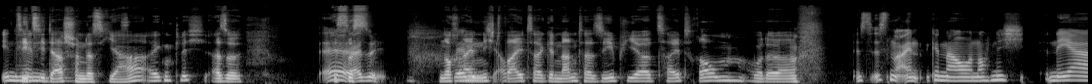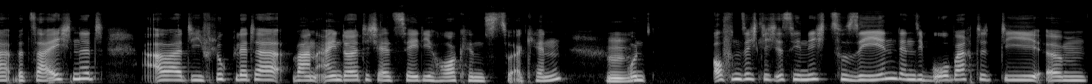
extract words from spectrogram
in Sieht Händen. sie da schon das Jahr eigentlich? Also Äh, ist das also noch ein ich nicht weiter genannter Sepia-Zeitraum oder? Es ist nur ein, genau, noch nicht näher bezeichnet, aber die Flugblätter waren eindeutig als Sadie Hawkins zu erkennen. Hm. Und offensichtlich ist sie nicht zu sehen, denn sie beobachtet die ähm,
